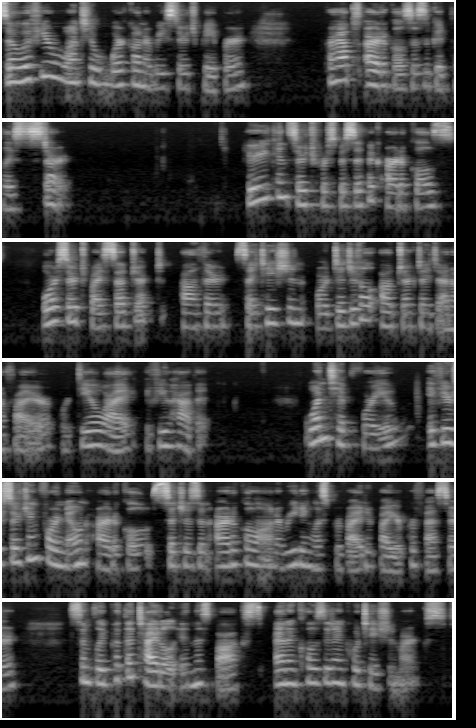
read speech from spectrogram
So if you want to work on a research paper, perhaps articles is a good place to start. Here you can search for specific articles or search by subject, author, citation, or digital object identifier, or DOI, if you have it. One tip for you, if you're searching for a known article, such as an article on a reading list provided by your professor, simply put the title in this box and enclose it in quotation marks.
